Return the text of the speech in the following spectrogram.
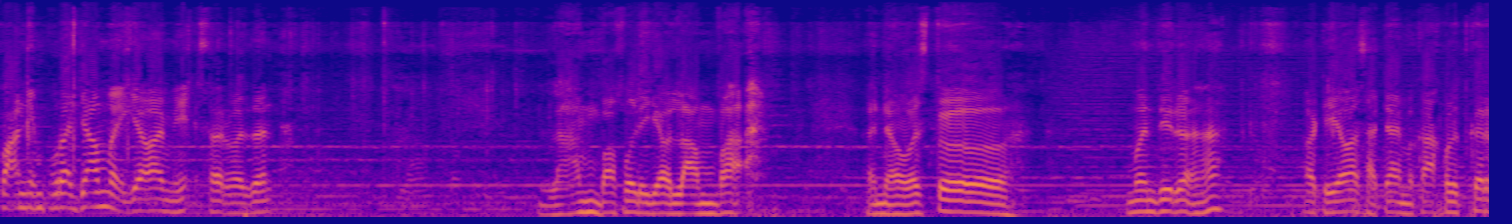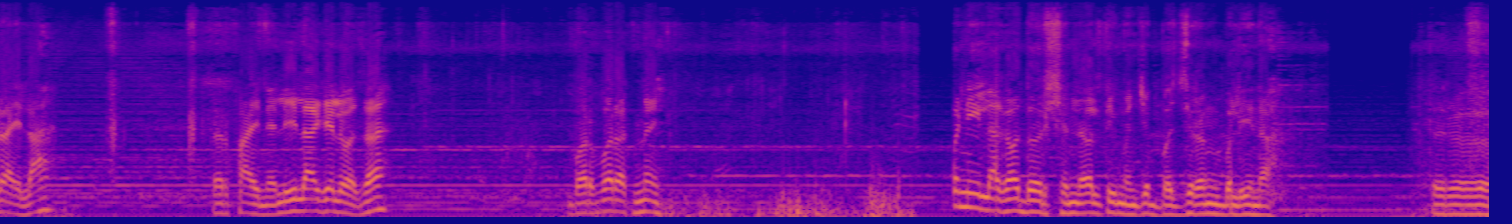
पाणी पुरा जाम आहे घ्या आम्ही सर्वजण. लांबा पडे घ्या लांबा. आणि हवंच तो मंदिर हा? अठेवासाठी आम्ही काकळत कर राहिला. तर फायनली लागेल होता बरोबरच नाही. पण इलागाव दर्शन लावलं ती म्हणजे बजरंग बलीना. तर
